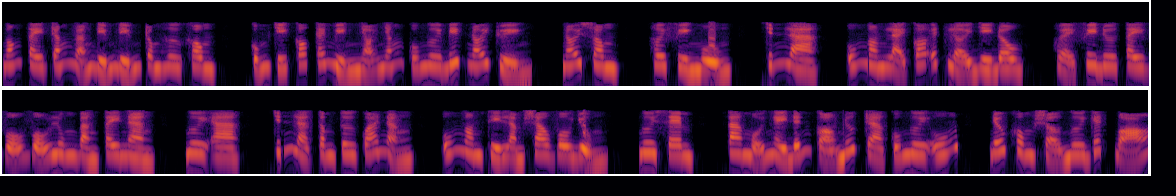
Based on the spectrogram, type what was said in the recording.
ngón tay trắng loãng điểm điểm trong hư không, cũng chỉ có cái miệng nhỏ nhắn của ngươi biết nói chuyện, nói xong, hơi phiền muộn, chính là, uống ngon lại có ích lợi gì đâu, Huệ Phi đưa tay vỗ vỗ lung bàn tay nàng, ngươi à, chính là tâm tư quá nặng, uống ngon thì làm sao vô dụng, ngươi xem, ta mỗi ngày đến cọ nước trà của ngươi uống, nếu không sợ ngươi ghét bỏ,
